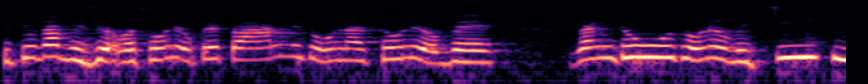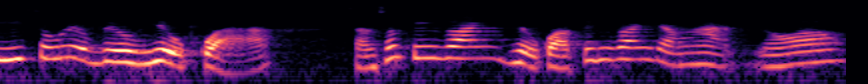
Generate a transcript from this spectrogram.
Thì chúng ta phải dựa vào số liệu kế toán, ví dụ là số liệu về doanh thu, số liệu về chi phí, số liệu về hiệu quả sản xuất kinh doanh, hiệu quả kinh doanh chẳng hạn, đúng không?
